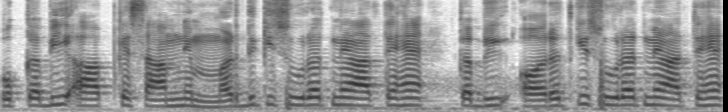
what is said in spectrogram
वो कभी आपके सामने मर्द की सूरत में आते हैं, कभी औरत की सूरत में आते हैं,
